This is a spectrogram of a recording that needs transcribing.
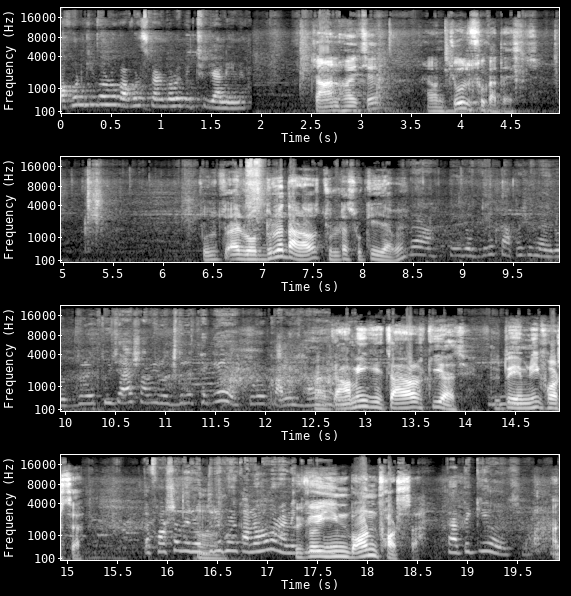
কখন কি করব কখন স্নান করব কিচ্ছু জানি না। চান হয়েছে এখন চুল শুকাতে এসছে। চুল রোদ্দুরে দাঁড়াও চুলটা শুকিয়ে যাবে। আমি হ্যাঁ, আমি কি চাওয়ার কি আছে? তুই তো এমনি ফর্সা। তুই তো ইনবর্ন ফর্সা। তাতে কি হয়েছে? আর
